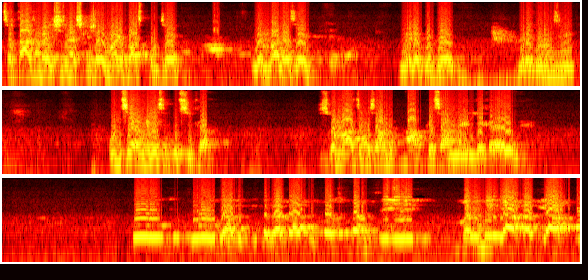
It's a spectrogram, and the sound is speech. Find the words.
सरताज मैजिशियन एस के शर्मा के पास पहुँचे अम्बाला से, मेरे गुरुदेव मेरे गुरु जी, उनसे हमने ये सब कुछ सीखा। जिसको हम आज आपके सामने लेकर आए हुए हैं तो कला तो बचपन से मन में क्या था कि आपको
